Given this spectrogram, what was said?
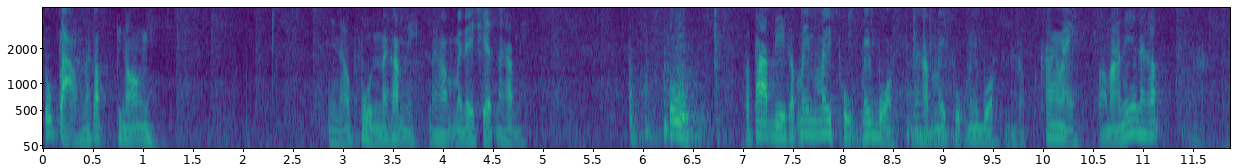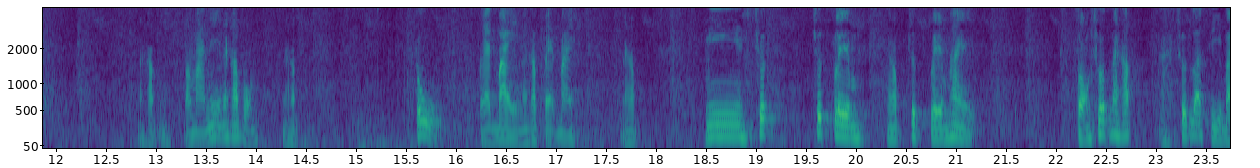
ตู้เปล่านะครับ พี่น้องนี่นี่นะฝุ่นนะครับนี่นะครับ ไม่ได้เช็ดนะครับนี่ตู้สภาพดีครับไม่ไม่ผุไม่บวมนะครับ ไม่ผุไม่บวมนะครับ ข้างในประมาณนี้นะครับ นะครับ ประมาณนี้นะครับผมนะครับ ตู้แปดใบนะครับแปดใบนะครับ มีชุดชุดเฟรมนะครับ ชุดเฟรมให้สองชุดนะครับชุดละสี่ใบ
